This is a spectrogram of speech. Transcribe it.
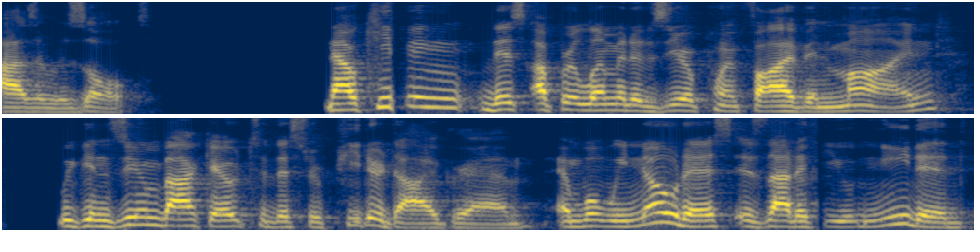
as a result. Now, keeping this upper limit of 0.5 in mind, we can zoom back out to this repeater diagram, and what we notice is that if you needed,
